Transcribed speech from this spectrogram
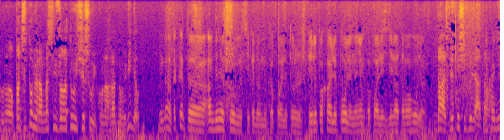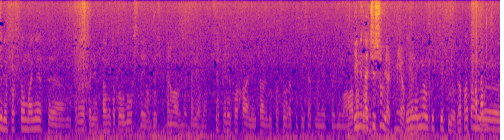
э, под Житомиром нашли золотую чешуйку наградную. Видел? Да, так это а в Донецкой области, когда мы копали, тоже ж перепахали поле, на нем копали с девятого года. Да, с 2009 Находили по 100 монет, приехали, там такой луг стоял, то есть отрывал до колена. Все перепахали, и каждый по 40 и 50 монет поднимал. А Именно потом- чешуек мелких. Именно мелких чешуек. А потом, Потом- э,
